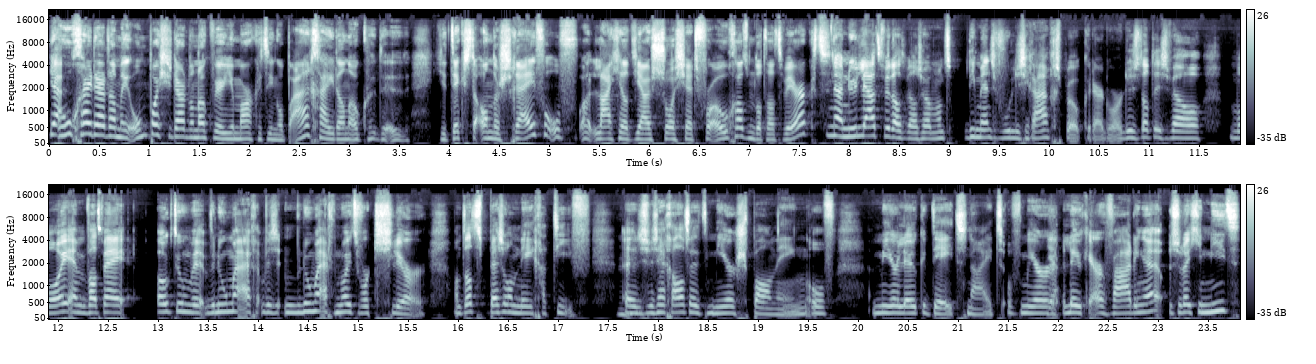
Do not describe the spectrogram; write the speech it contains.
Ja. Hoe ga je daar dan mee om? Pas je daar dan ook weer je marketing op aan? Ga je dan ook de, je teksten anders schrijven? Of laat je dat juist zoals je het voor ogen had, omdat dat werkt? Nou, nu laten we dat wel zo, want die mensen voelen zich aangesproken daardoor. Dus dat is wel mooi. En wat wij ook doen, we, we, noemen, eigenlijk, we noemen eigenlijk nooit het woord sleur. Want dat is best wel negatief. Eh, dus we zeggen altijd meer spanning of meer leuke dates nights of meer Ja. leuke ervaringen. Zodat je niet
